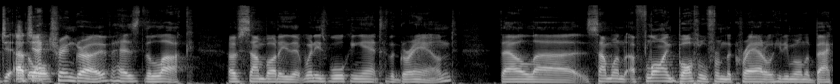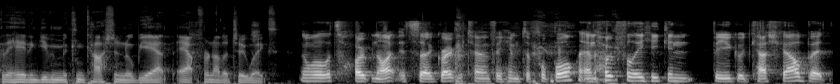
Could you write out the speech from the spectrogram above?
Jack all. Trengove has the luck of somebody that when he's walking out to the ground, they'll uh, someone a flying bottle from the crowd will hit him on the back of the head and give him a concussion. and He'll be out out for another two weeks. Well, let's hope not. It's a great return for him to football, and hopefully he can be a good cash cow. But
